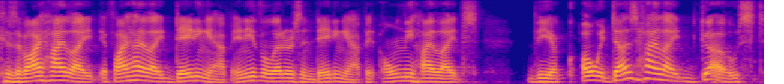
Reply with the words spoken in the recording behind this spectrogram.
because if I highlight if I highlight dating app, any of the letters in dating app, it only highlights the oh, it does highlight ghost,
